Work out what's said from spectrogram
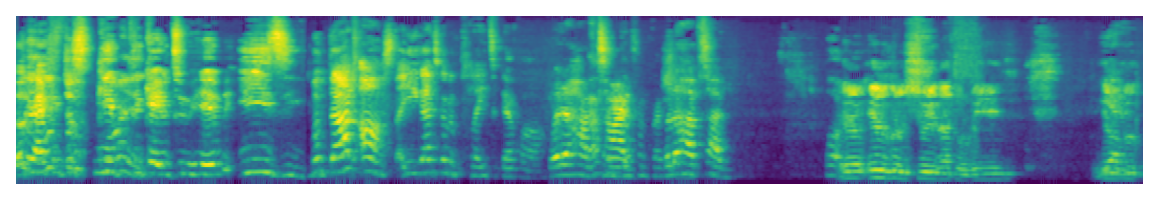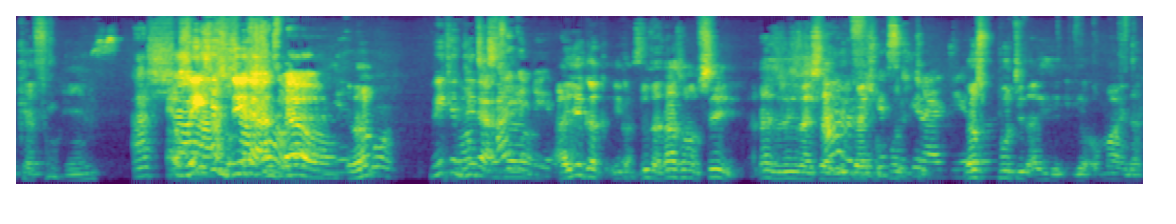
Okay, I can just give the game to him easy. But Dan asked, are you guys gonna play together? When I have That's a time. different When question. I have time. You're, you're going to show you how to read. You're Yeah. going to care for him. Asha- We can do that as well. You know? We can do that as I can do it. And you can, you can do that. That's what I'm saying. And that's the reason I said I you guys should it's a put good it. idea. Just put it uh, in your mind that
